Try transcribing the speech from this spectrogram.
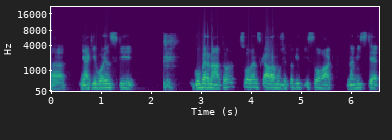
uh, nějaký vojenský gubernátor Slovenska, ale může to být i Slovák na místě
